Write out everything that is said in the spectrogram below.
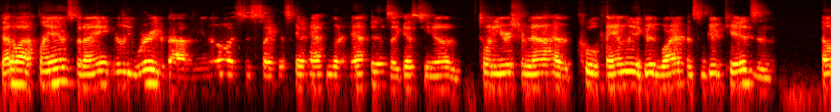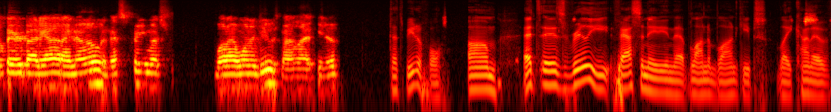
got a lot of plans, but I ain't really worried about them. You know, it's just like it's gonna happen when it happens. I guess you know. 20 years from now, I have a cool family, a good wife, and some good kids, and help everybody out I know. And that's pretty much what I want to do with my life, you know? That's beautiful. Um, it is really fascinating that Blonde and Blonde keeps like kind of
